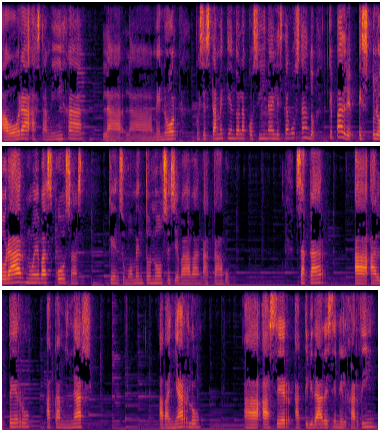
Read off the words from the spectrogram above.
ahora hasta mi hija, la, menor, pues se está metiendo a la cocina y le está gustando. Qué padre, explorar nuevas cosas que en su momento no se llevaban a cabo. Sacar al perro a caminar, a bañarlo, a hacer actividades en el jardín,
